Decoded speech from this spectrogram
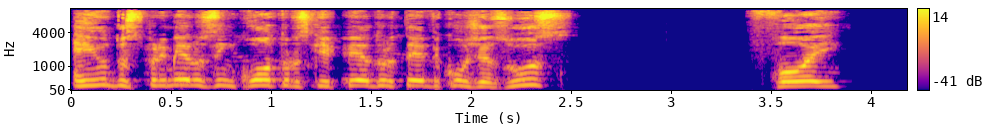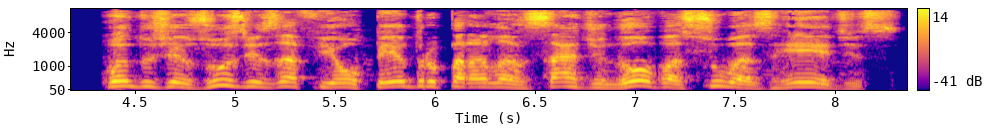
Em um dos primeiros encontros que Pedro teve com Jesus, foi quando Jesus desafiou Pedro para lançar de novo as suas redes.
